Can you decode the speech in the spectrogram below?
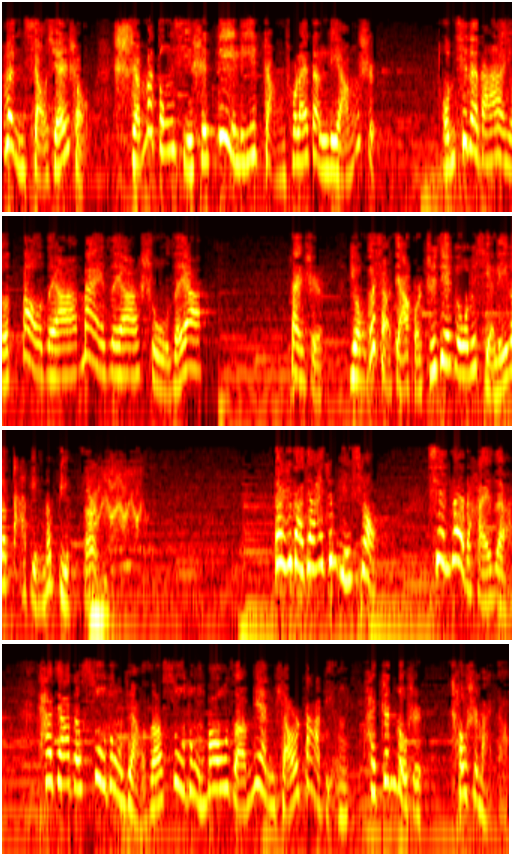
问小选手。什么东西是地里长出来的粮食？我们期待答案有稻子呀、麦子呀、黍子呀。但是有个小家伙直接给我们写了一个大饼的饼字儿。但是大家还真别笑，现在的孩子啊，他家的速冻饺子、速冻包子、面条、大饼，还真都是超市买的，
